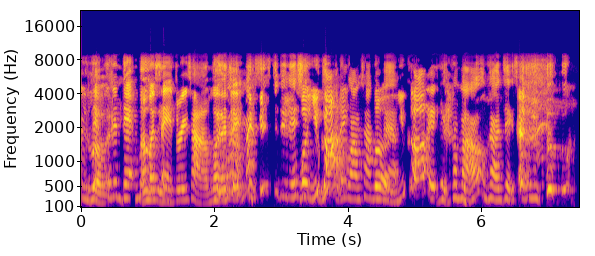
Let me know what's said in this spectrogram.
that look, in that movie. I'm gonna say it three times. You Look, know, my sister did that Well, you called it. who I'm talking look about. you called it. From my own context.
